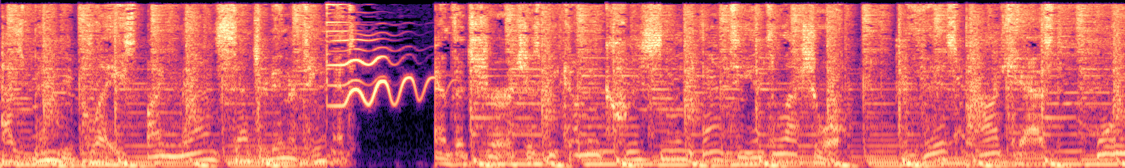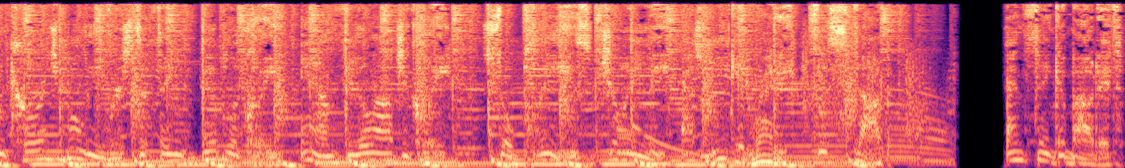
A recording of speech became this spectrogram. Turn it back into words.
has been replaced by man centered entertainment, and the church has become increasingly anti intellectual, this podcast will encourage believers to think biblically and theologically. So please join me as we get ready to stop and think about it.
